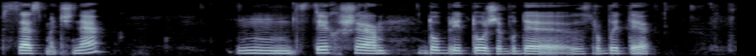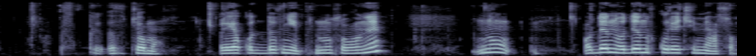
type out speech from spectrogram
Все смачне. З тих ще добрі теж буде зробити в цьому, як отбивні, тому що вони ну, один в один в куряче м'ясо.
